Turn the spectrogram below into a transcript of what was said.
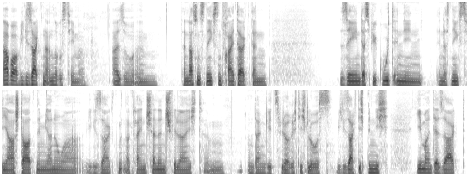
aber wie gesagt, ein anderes Thema. Also, ähm, dann lass uns nächsten Freitag dann sehen, dass wir gut in, den, in das nächste Jahr starten im Januar. Wie gesagt, mit einer kleinen Challenge vielleicht. Ähm, und dann geht's wieder richtig los. Wie gesagt, ich bin nicht jemand, der sagt,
